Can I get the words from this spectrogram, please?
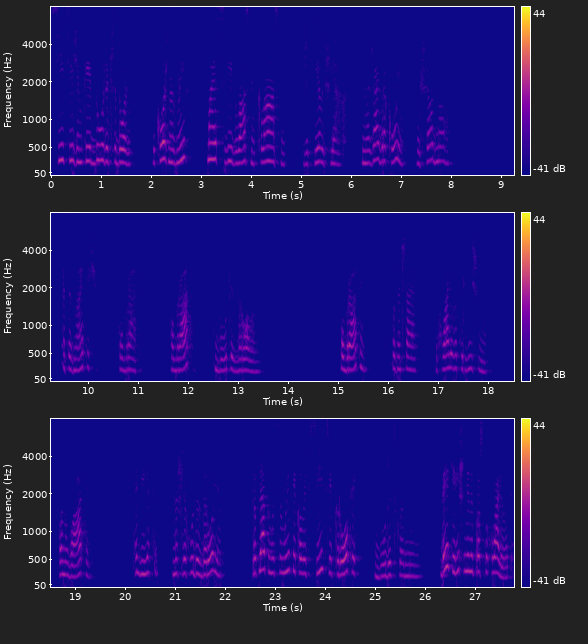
Всі ці жінки дуже чудові, і кожна з них має свій власний класний життєвий шлях. На жаль, бракує лише одного. А це знаєте що? Обрати. Обрати бути здоровою. Обрати означає ухвалювати рішення, планувати та діяти. На шляху до здоров'я траплятимуться миті, коли всі ці кроки будуть складними. Деякі рішення не просто ухвалювати,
